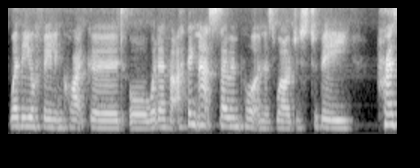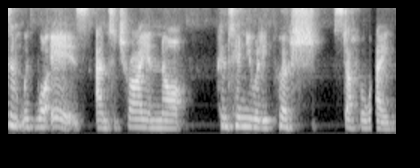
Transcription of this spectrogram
whether you're feeling quite good or whatever i think that's so important as well just to be present with what is and to try and not continually push stuff away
